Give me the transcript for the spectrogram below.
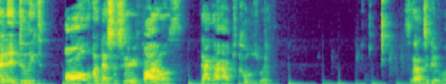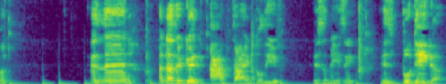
and it deletes all unnecessary files that that app comes with. So that's a good one. And then another good app that I believe is amazing is Bodega.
